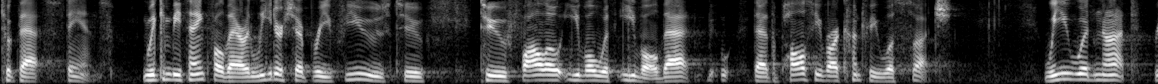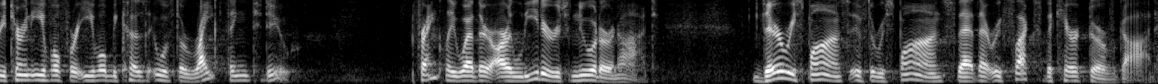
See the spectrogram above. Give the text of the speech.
took that stance. We can be thankful that our leadership refused to, to follow evil with evil, that, that the policy of our country was such. We would not return evil for evil because it was the right thing to do. Frankly, whether our leaders knew it or not, their response is the response that, that reflects the character of God.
